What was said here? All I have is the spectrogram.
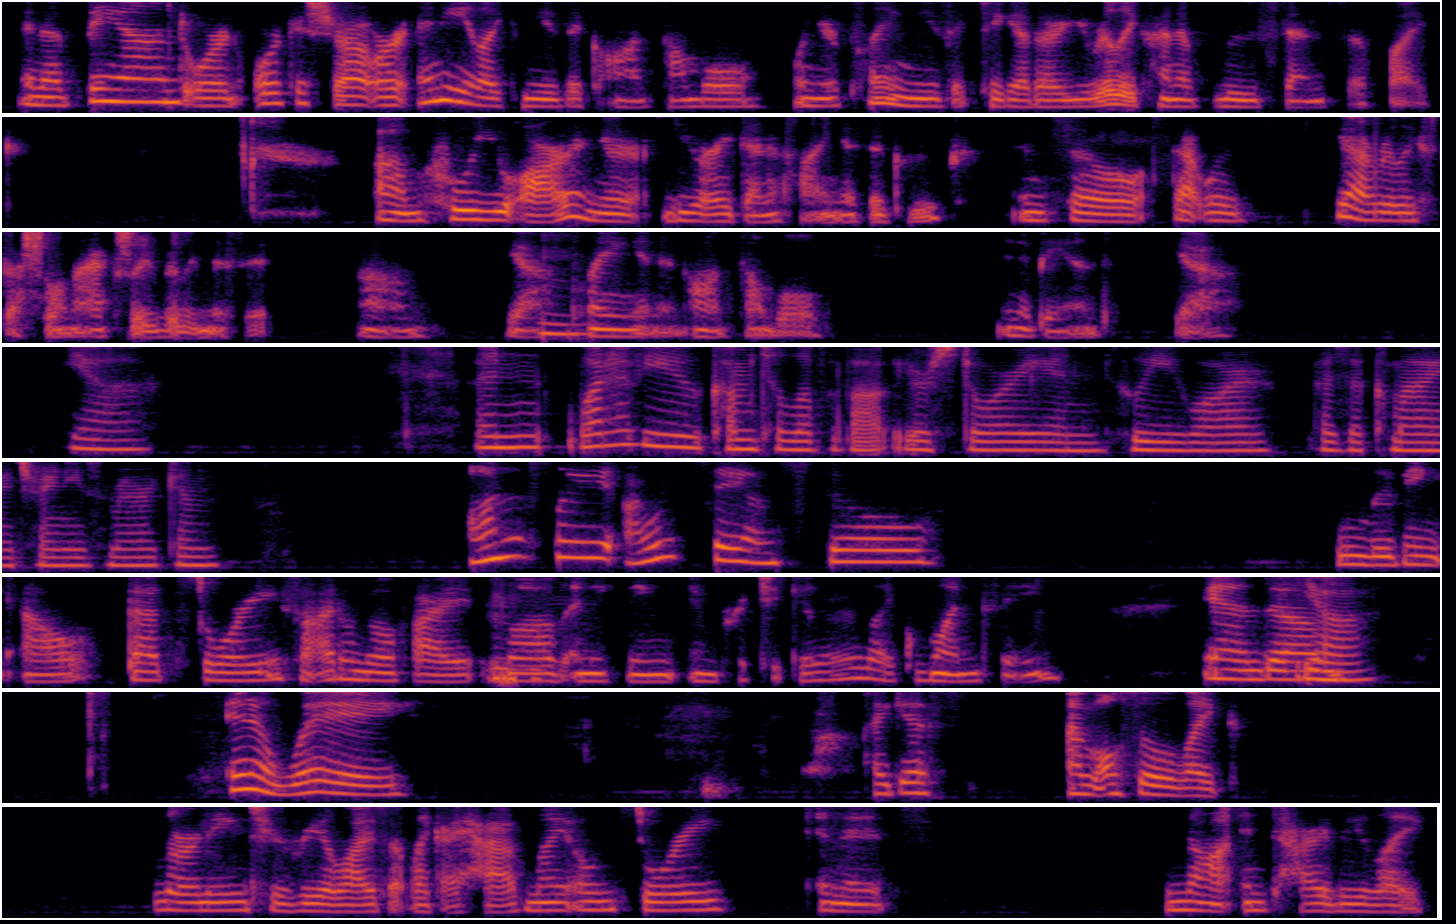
in a band or an orchestra or any like music ensemble when you're playing music together you really kind of lose sense of like um, who you are and you're you're identifying as a group and so that was yeah really special and i actually really miss it um, yeah, mm. playing in an ensemble in a band. Yeah. Yeah. And what have you come to love about your story and who you are as a Khmer Chinese American? Honestly, I would say I'm still living out that story. So I don't know if I mm-hmm. love anything in particular, like one thing. And um, yeah, in a way, I guess I'm also like learning to realize that like I have my own story and then it's not entirely like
